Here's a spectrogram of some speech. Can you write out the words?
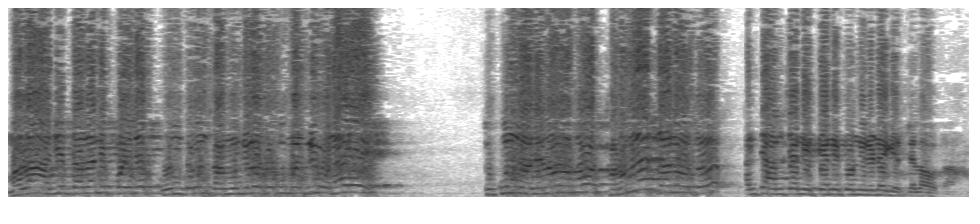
मला अजितदादांनी पहिले फोन करून सांगून दिलं होतं तू मंत्री होणार आहे. चुकून झालेलं होतो ठरवूनच झालं होतं आणि ते आमच्या नेत्याने तो निर्णय घेतलेला होता.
